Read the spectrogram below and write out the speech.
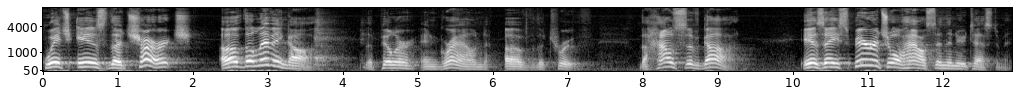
Which is the church of the living God the pillar and ground of the truth. The house of God is a spiritual house in the New Testament.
